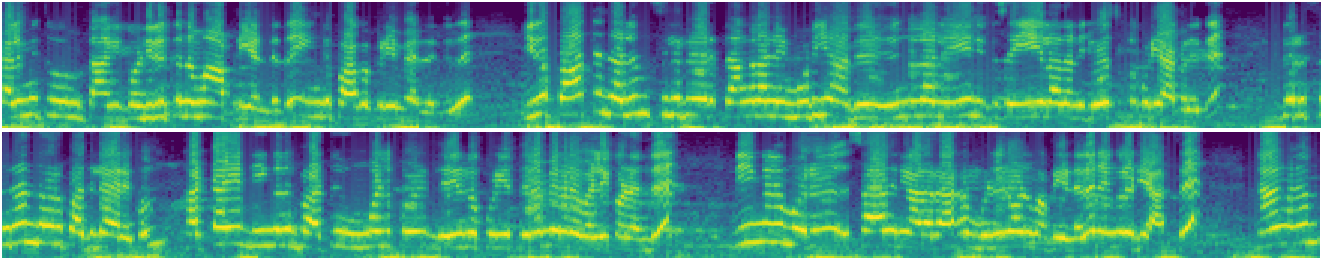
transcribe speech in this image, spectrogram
தலைமைத்துவம் தாங்கி கொண்டு இருக்கணுமா அப்படின்றத இங்க பார்க்கக்கூடிய மாதிரி இருக்குது. இதை பார்த்தனாலும் சில பேர் தங்களால முடியாது எங்களால ஏன் இது செய்ய இயலாதுன்னு யோசிக்கக்கூடிய ஆட்களுக்கு இது ஒரு சிறந்த ஒரு பதிலா இருக்கும். கட்டாயம் நீங்களும் பார்த்து உங்களுக்கு இருக்கக்கூடிய திறமைகளை வெளிக்கொண்டு நீங்களும் ஒரு சாதனையாளராக முன்னேறணும் அப்படின்றத எங்களுடைய ஆசை. நாங்களும்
